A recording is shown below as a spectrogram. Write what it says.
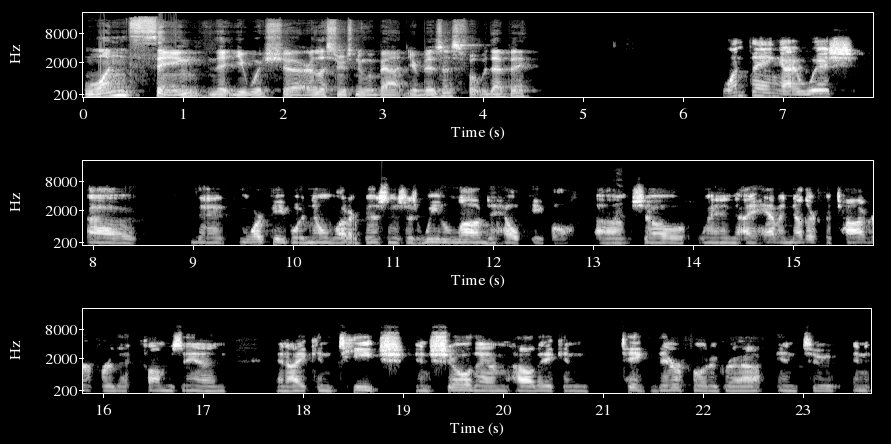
one thing that you wish uh, our listeners knew about your business, what would that be? One thing I wish uh, that more people would know about our business is we love to help people. Um, so when I have another photographer that comes in and I can teach and show them how they can take their photograph into and,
